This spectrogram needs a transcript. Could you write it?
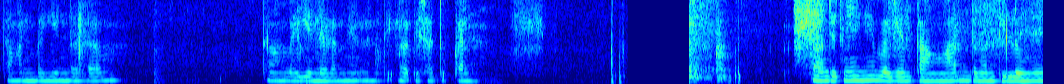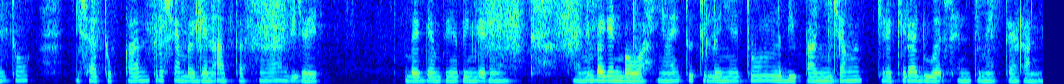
Tangan bagian dalam. Tangan bagian dalamnya nanti nggak disatukan selanjutnya ini bagian tangan dengan tilenya itu disatukan terus yang bagian atasnya dijahit bagian pinggir-pinggirnya. Nah ini bagian bawahnya itu tilenya itu lebih panjang kira-kira 2 cm-an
